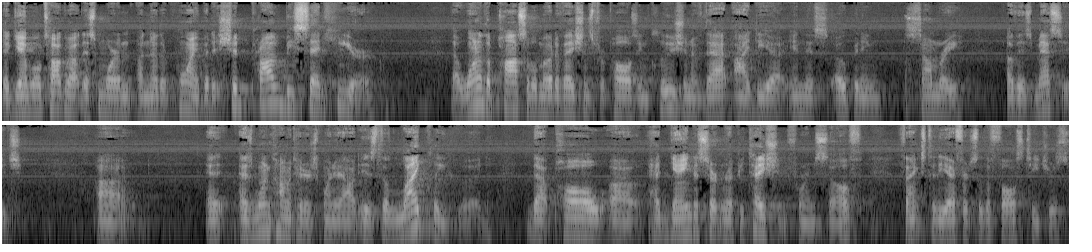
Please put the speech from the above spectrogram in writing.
again, we'll talk about this more in another point, but it should probably be said here that one of the possible motivations for Paul's inclusion of that idea in this opening summary of his message, uh, as one commentator has pointed out, is the likelihood that Paul uh, had gained a certain reputation for himself thanks to the efforts of the false teachers,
